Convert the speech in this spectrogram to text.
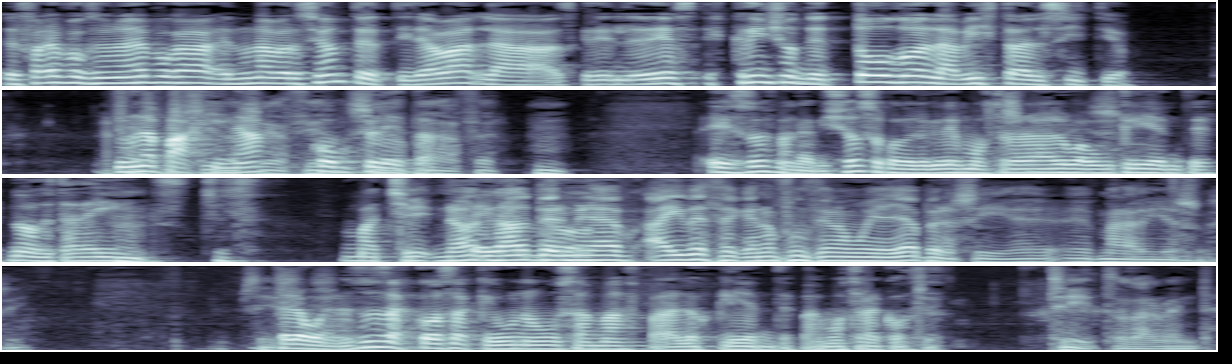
El Firefox en una época, en una versión, te tiraba las, le días screenshot de toda la vista del sitio. De una Firefox página haciendo, completa. Mm. Eso es maravilloso cuando le querés mostrar algo a un cliente. No, de estar ahí. Sí, no, no termina. Hay veces que no funciona muy allá, pero sí, es, es maravilloso, sí. Pero bueno, son esas cosas que uno usa más para los clientes, para mostrar cosas. Sí, totalmente.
